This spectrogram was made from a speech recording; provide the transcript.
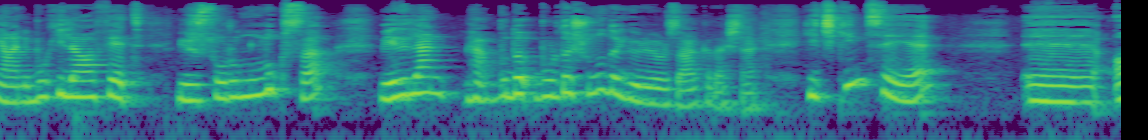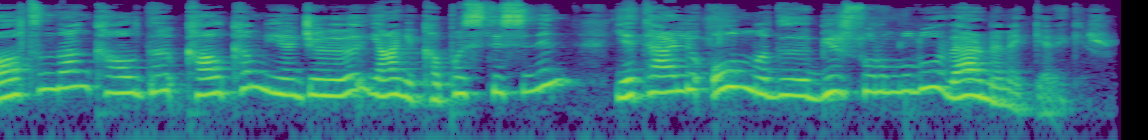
Yani bu hilafet bir sorumluluksa verilen, ha, bu da, burada şunu da görüyoruz arkadaşlar. Hiç kimseye e, altından kaldı, kalkamayacağı yani kapasitesinin yeterli olmadığı bir sorumluluğu vermemek gerekir.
